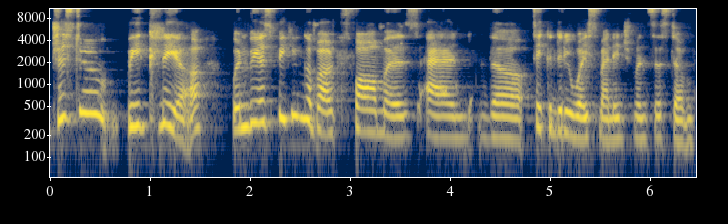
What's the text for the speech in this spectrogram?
Just to be clear, when we are speaking about farmers and the secondary waste management system,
